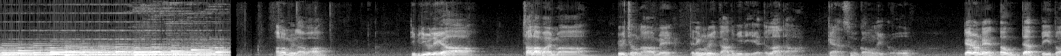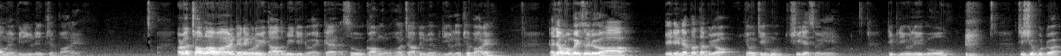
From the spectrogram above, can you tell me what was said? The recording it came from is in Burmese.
အားလုံးမင်္ဂလာပါဒီဗီဒီယိုလေးဟာ6လပိုင်းမှာတွေ့ကြုံလာမယ့်တနင်္ဂနွေသားသမီးတွေရဲ့တလတာကန်အဆိုးကောင်းလေးကိုတဲရော့နဲ့သုံးသက်ပေးသွားမယ့်ဗီဒီယိုလေးဖြစ်ပါတယ်အဲ့တော့6လပိုင်းတနင်္ဂနွေသားသမီးတွေအတွက်ကန်အဆိုးကောင်းကိုဟောကြားပေးမယ့်ဗီဒီယိုလေးဖြစ်ပါတယ်ဒါကြောင့်လို့မိတ်ဆွေတို့ဟာဗီဒီယိုနဲ့ပတ်သက်ပြီးတော့ယုံကြည်မှုရှိတယ်ဆိုရင် ဒီဗီဒီယိုလေးကိုကြည့်ရှုဖို့အတွက်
